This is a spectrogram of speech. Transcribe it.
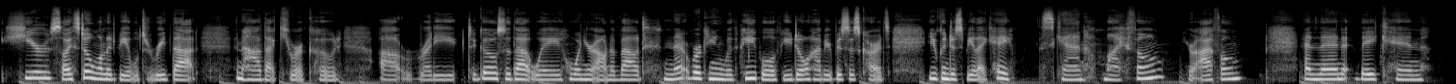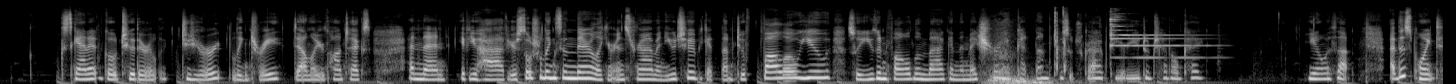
here. So I still wanted to be able to read that and have that QR code uh, ready to go. So that way, when you're out and about networking with people, if you don't have your business cards, you can just be like, hey, scan my phone, your iPhone, and then they can scan it, go to their to your Linktree, download your contacts, and then if you have your social links in there, like your Instagram and YouTube, get them to follow you so you can follow them back, and then make sure you get them to subscribe to your YouTube channel. Okay. You know what's up. At this point,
